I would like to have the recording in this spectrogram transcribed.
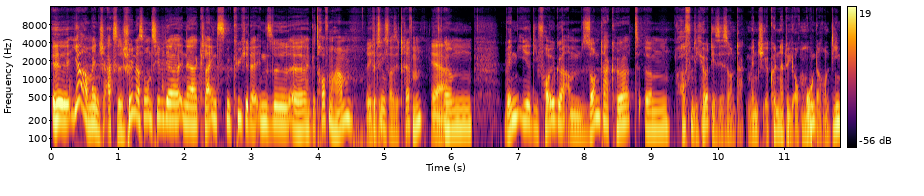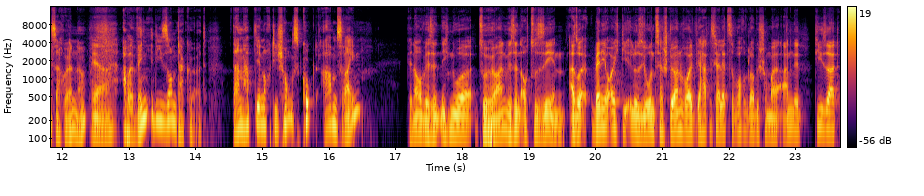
Äh, ja, Mensch, Axel, schön, dass wir uns hier wieder in der kleinsten Küche der Insel äh, getroffen haben, Richtig. beziehungsweise treffen. Ja. Ähm, wenn ihr die Folge am Sonntag hört, ähm, hoffentlich hört ihr sie Sonntag. Mensch, ihr könnt natürlich auch Montag und Dienstag hören, ne? Ja. Aber wenn ihr die Sonntag hört, dann habt ihr noch die Chance, guckt abends rein. Genau, wir sind nicht nur zu hören, wir sind auch zu sehen. Also, wenn ihr euch die Illusion zerstören wollt, wir hatten es ja letzte Woche, glaube ich, schon mal angeteasert,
